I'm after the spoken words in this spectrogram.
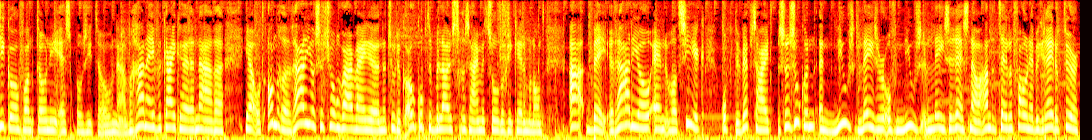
Chico van Tony Esposito. Nou, we gaan even kijken naar eh, ja, het andere radiostation waar wij eh, natuurlijk ook op te beluisteren zijn met Zondag in Kennemerland. AB Radio. En wat zie ik op de website? Ze zoeken een nieuwslezer of nieuwslezeres. Nou, aan de telefoon heb ik redacteur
